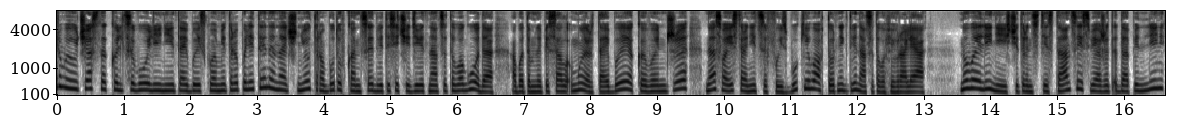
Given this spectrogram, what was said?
Первый участок кольцевой линии тайбэйского метрополитена начнет работу в конце 2019 года. Об этом написал мэр Тайбэя КВНЖ на своей странице в Фейсбуке во вторник 12 февраля. Новая линия из 14 станций свяжет Дапинлинь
